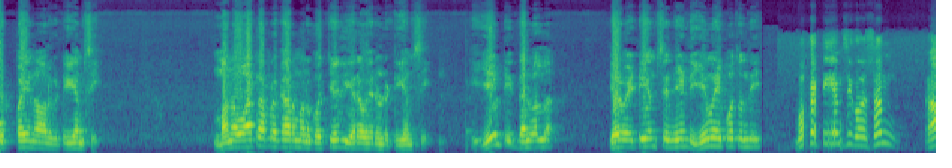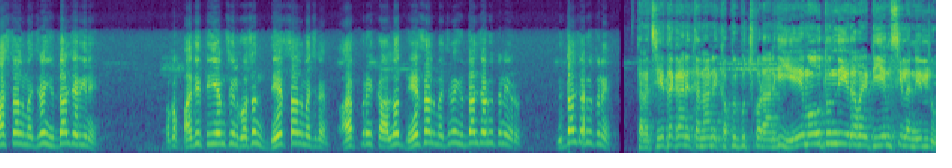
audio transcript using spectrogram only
ముప్పై నాలుగు టీఎంసీ. మన వాటా ప్రకారం మనకు వచ్చేది ఇరవై రెండు టీఎంసీ. ఏంటి దానివల్ల? ఇరవై టీఎంసీ నీళ్ళు ఏమైపోతుంది? ఒక టీఎంసీ కోసం రాష్ట్రాల మధ్యన యుద్ధాలు జరిగినాయి. ఒక పది టీఎంసీల కోసం దేశాల మధ్యన ఆఫ్రికాలో దేశాల మధ్యన యుద్ధాలు జరుగుతున్నాయి. యుద్ధాలు జరుగుతున్నాయి. తన చేతగాని తనాన్ని కప్పిపుచ్చుకోవడానికి ఏమవుతుంది ఇరవై టీఎంసీల నీళ్ళు?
